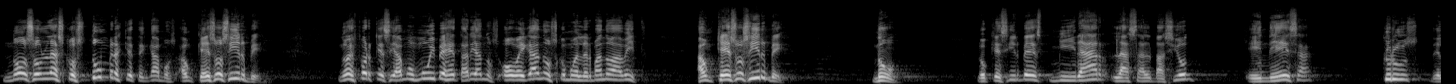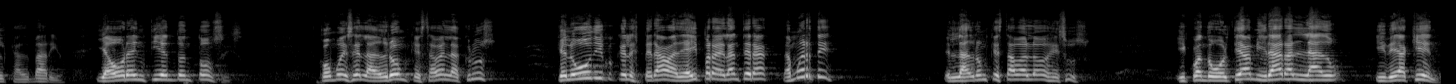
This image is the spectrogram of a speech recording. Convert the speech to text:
No son las costumbres que tengamos, aunque eso sirve. No es porque seamos muy vegetarianos o veganos como el hermano David, aunque eso sirve. No, lo que sirve es mirar la salvación en esa cruz del Calvario. Y ahora entiendo entonces cómo ese ladrón que estaba en la cruz, que lo único que le esperaba de ahí para adelante era la muerte. El ladrón que estaba al lado de Jesús. Y cuando voltea a mirar al lado y ve a quién,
